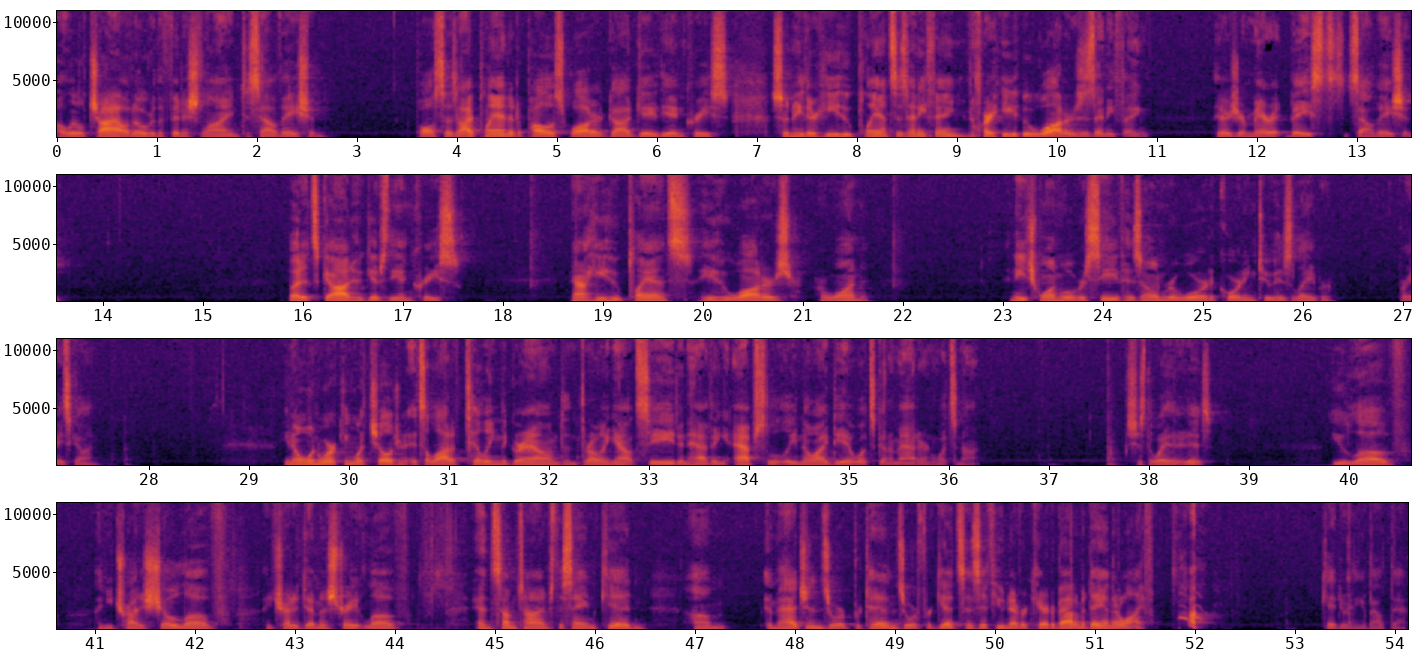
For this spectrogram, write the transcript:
a little child over the finish line to salvation. Paul says, I planted, Apollos watered, God gave the increase. So neither he who plants is anything, nor he who waters is anything, There's your merit based salvation. But it's God who gives the increase. Now, he who plants, he who waters are one, and each one will receive his own reward according to his labor. Praise God. You know, when working with children, it's a lot of tilling the ground and throwing out seed and having absolutely no idea what's going to matter and what's not. It's just the way that it is. You love and you try to show love and you try to demonstrate love. And sometimes the same kid um, imagines or pretends or forgets as if you never cared about them a day in their life. Can't do anything about that.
